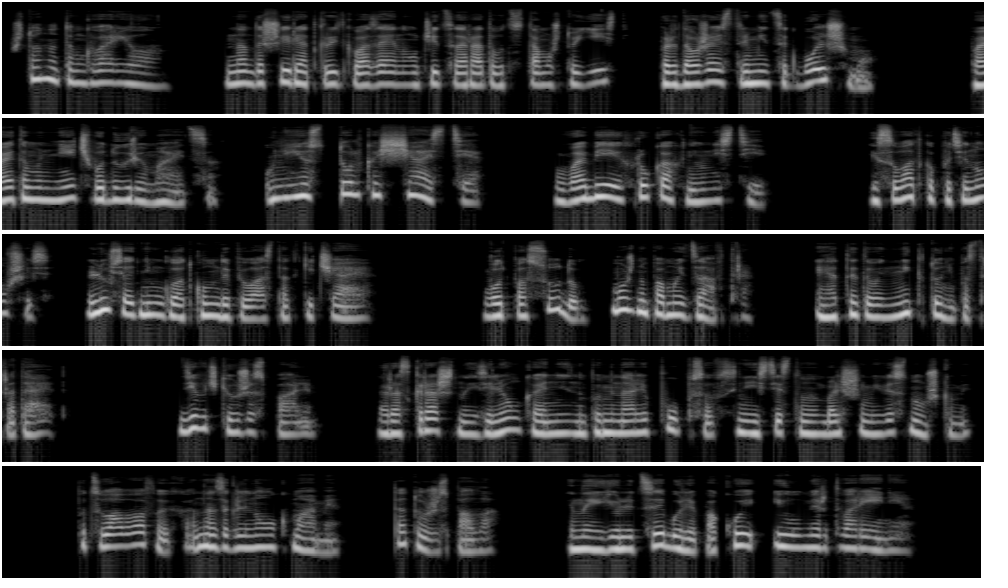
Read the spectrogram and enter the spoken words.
Что она там говорила? Надо шире открыть глаза и научиться радоваться тому, что есть, продолжая стремиться к большему? Поэтому нечего дурью маяться. У нее столько счастья. В обеих руках не унести. И сладко потянувшись, Люся одним глотком допила остатки чая. Вот посуду можно помыть завтра. И от этого никто не пострадает. Девочки уже спали. Раскрашенные зеленкой они напоминали пупсов с неестественно большими веснушками. Поцеловав их, она заглянула к маме. Та тоже спала. И на ее лице были покой и умиротворение.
